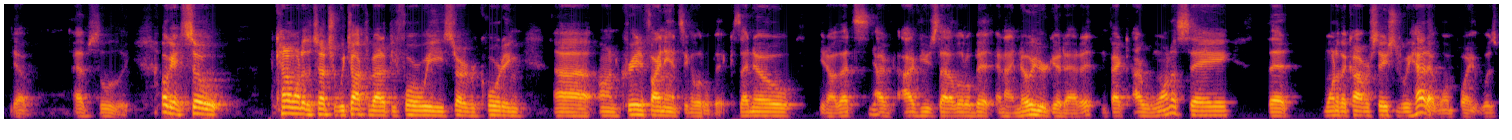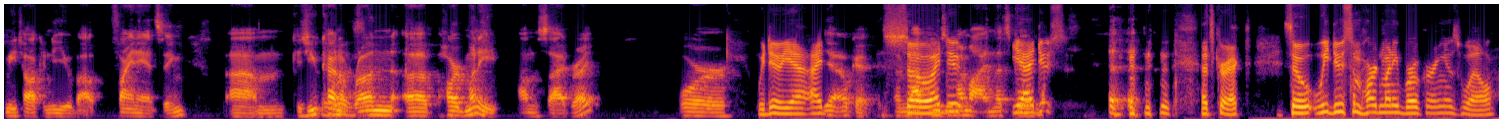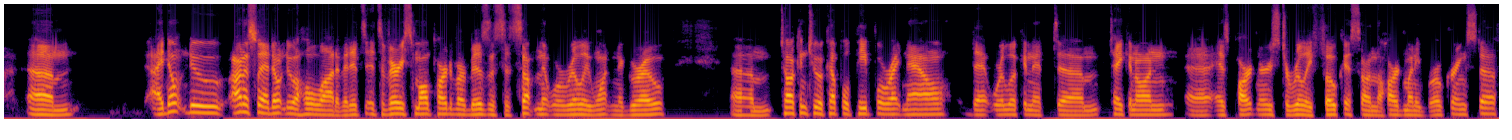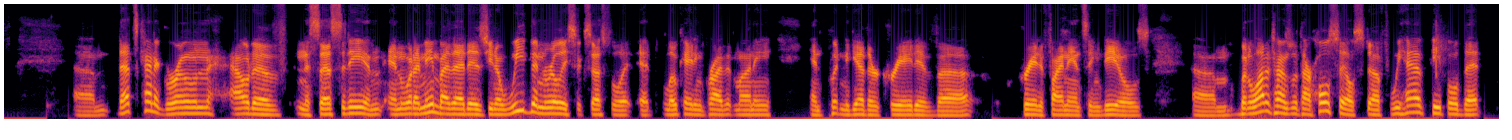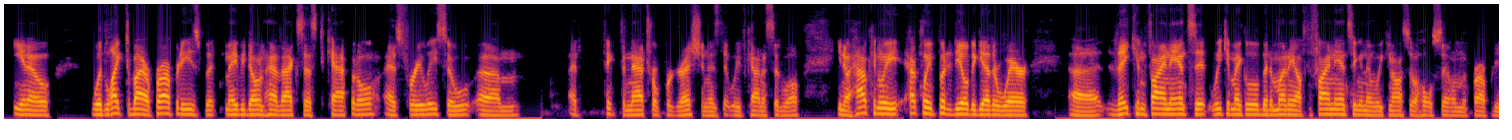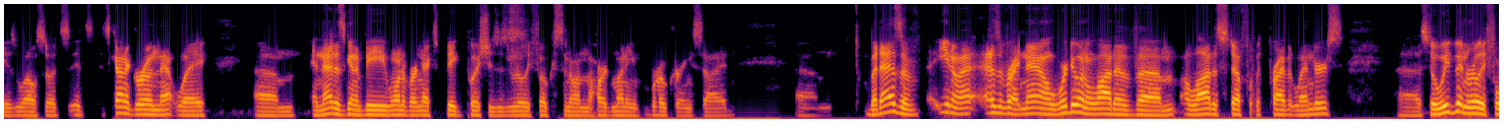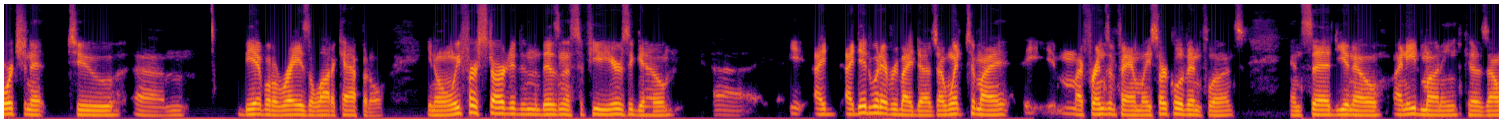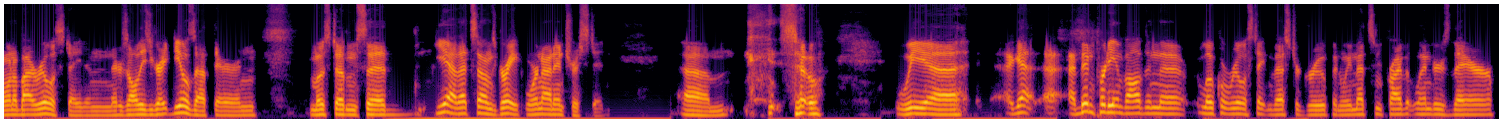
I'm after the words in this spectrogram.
Yep, absolutely. Okay, so kind of wanted to touch. We talked about it before we started recording uh, on creative financing a little bit because I know you know that's yep. I've, I've used that a little bit and i know you're good at it in fact i want to say that one of the conversations we had at one point was me talking to you about financing because um, you kind of run uh, hard money on the side right or we do yeah I, yeah okay I'm so i do my mind. That's yeah good. i do that's correct so we do some hard money brokering as well um, I don't do honestly. I don't do a whole lot of it. It's it's a very small part of our business. It's something that we're really wanting to grow um, talking to a couple of people right now that we're looking at um, taking on uh, as partners to really focus on the hard money brokering stuff. Um, that's kind of grown out of necessity. And, and what I mean by that is, you know, we've been really successful at, at locating private money and putting together creative, uh, creative financing deals. Um, but a lot of times with our wholesale stuff, we have people that, you know, would like to buy our properties, but maybe don't have access to capital as freely. So um, I think the natural progression is that we've kind of said, well, you know, how can we how can we put a deal together where uh, they can finance it, we can make a little bit of money off the financing, and then we can also wholesale on the property as well. So it's it's it's kind of grown that way, um, and that is going to be one of our next big pushes is really focusing on the hard money brokering side. Um, but as of you know, as of right now, we're doing a lot of um, a lot of stuff with private lenders. Uh, so we've been really fortunate to um, be able to raise a lot of capital you know, when we first started in the business a few years ago, uh, I, I did what everybody does. I went to my my friends and family circle of influence and said, you know, I need money because I want to buy real estate, and there's all these great deals out there. And most of them said, yeah, that sounds great. We're not interested. Um, so we uh, I got I've been pretty involved in the local real estate investor group, and we met some private lenders there.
